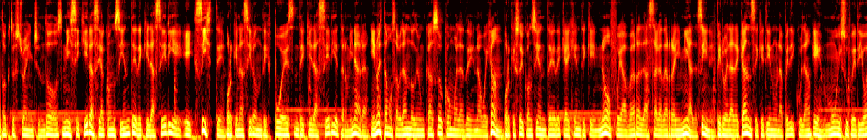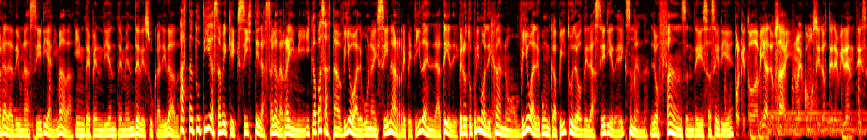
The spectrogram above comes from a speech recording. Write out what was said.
Doctor Strange 2 ni siquiera sea consciente de que la serie existe, porque nacieron después de que la serie terminara. Y no estamos hablando de un caso como la de No Way Home, porque soy consciente de que hay gente que no fue a ver la saga de Raimi al cine, pero el alcance que tiene una película es muy superior a la de una serie animada, independientemente de su calidad. Hasta tu tía sabe que existe la saga de Raimi y capaz hasta vio alguna escena repetida en la tele, pero tu primo lejano vio algún capítulo de la serie de X-Men, los fans de esa serie, porque todavía los hay, no es como si los televidentes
